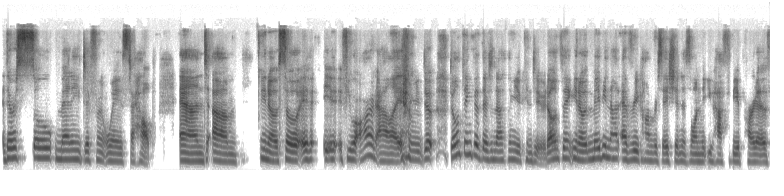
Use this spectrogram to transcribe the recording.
There are so many different ways to help. And um, you know so if if you are an ally i mean don't, don't think that there's nothing you can do don't think you know maybe not every conversation is one that you have to be a part of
